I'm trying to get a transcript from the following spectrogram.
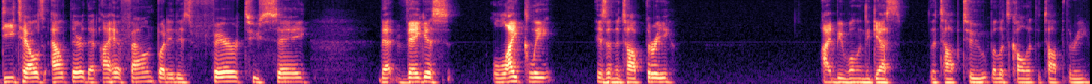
details out there that I have found, but it is fair to say that Vegas likely is in the top three. I'd be willing to guess the top two, but let's call it the top three.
